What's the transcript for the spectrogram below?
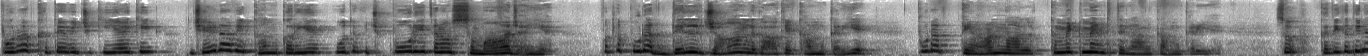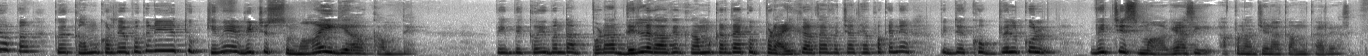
ਪੁਰਖ ਦੇ ਵਿੱਚ ਕੀ ਹੈ ਕਿ ਜਿਹੜਾ ਵੀ ਕੰਮ ਕਰੀਏ, ਉਹਦੇ ਵਿੱਚ ਪੂਰੀ ਤਰ੍ਹਾਂ ਸਮਾ ਜਾਈਏ ਮਤਲਬ ਪੂਰਾ ਦਿਲ ਜਾਨ ਲਗਾ ਕੇ ਕੰਮ ਕਰੀਏ। ਪੂਰਾ ਧਿਆਨ ਨਾਲ ਕਮਿਟਮੈਂਟ ਦੇ ਨਾਲ ਕੰਮ ਕਰੀਏ। ਸੋ ਕਦੀ ਕਦੀ ਨਾ ਆਪਾਂ ਕੋਈ ਕੰਮ ਕਰਦੇ, ਆਪਾਂ ਕਹਿੰਦੇ, ਇਹ ਤੂੰ ਕਿਵੇਂ ਵਿੱਚ ਸਮਾ ਹੀ ਗਿਆ ਕੰਮ ਦੇ? ਵੀ ਵੀ ਕੋਈ ਬੰਦਾ ਬੜਾ ਦਿਲ ਲਗਾ ਕੇ ਕੰਮ ਕਰਦਾ ਹੈ, ਕੋਈ ਪੜ੍ਹਾਈ ਕਰਦਾ ਹੈ, ਬੱਚਾ ਤੇ ਆਪਾਂ ਕਹਿੰਦੇ ਆ ਵੀ ਦੇਖੋ ਬਿਲਕੁਲ ਵਿੱਚ ਸਮਾ ਗਿਆ ਸੀ ਆਪਣਾ ਜਿਹੜਾ ਕੰਮ ਕਰ ਰਿਹਾ ਸੀ।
